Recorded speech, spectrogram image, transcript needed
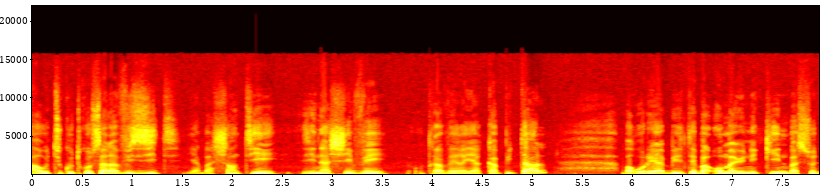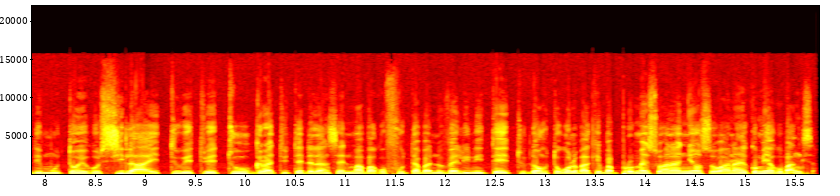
auti kutu kosala visite ya bachantier inachevé au travers ya capitale bakoréhabilité bahome ya unikine basaut de mouton ekosila et tout et tout et tout gratuité de l'enseignement bakofuta banouvelle unité et tout. Donc tokolobake bapromesse wana nyonso wana ekomi ya kobangisa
